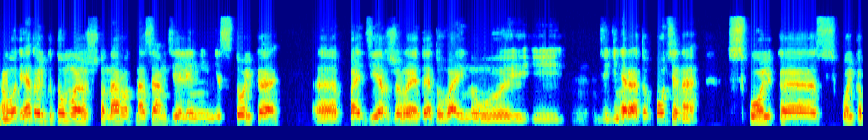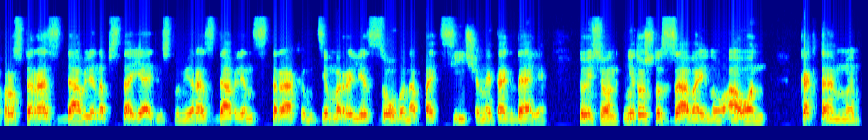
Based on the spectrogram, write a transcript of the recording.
Вот. Я только думаю, что народ на самом деле не, не столько э, поддерживает эту войну и, и дегенерату Путина, сколько, сколько просто раздавлен обстоятельствами, раздавлен страхом, деморализован, апатичен и так далее. То есть он не то что за войну, а он, как там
